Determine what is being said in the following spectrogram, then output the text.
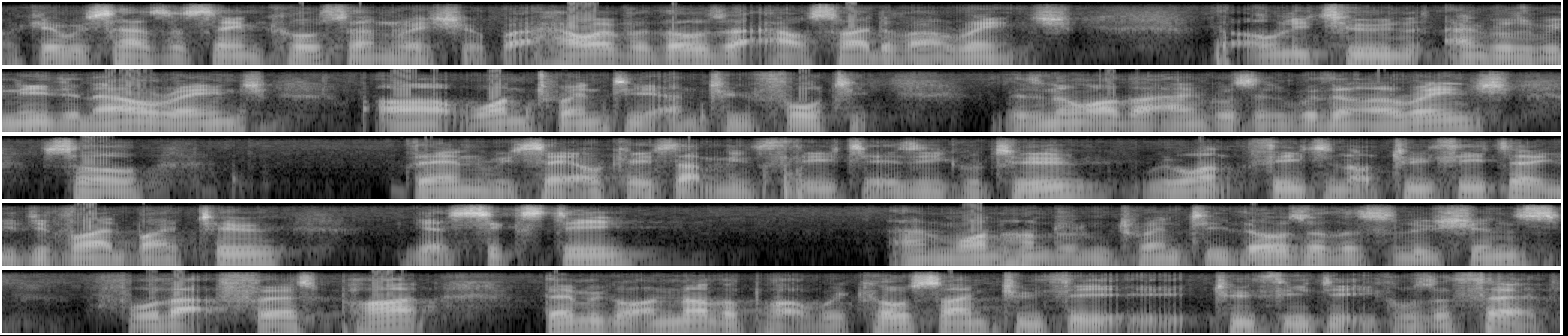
okay, which has the same cosine ratio. But however, those are outside of our range. The only two angles we need in our range are 120 and 240. There's no other angles within our range, so then we say, okay, so that means theta is equal to, we want theta not 2 theta, you divide by 2, you get 60 and 120. Those are the solutions for that first part. Then we got another part where cosine 2 theta, 2 theta equals a third.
